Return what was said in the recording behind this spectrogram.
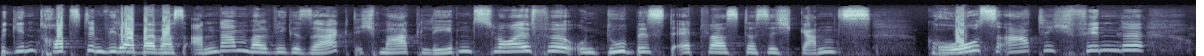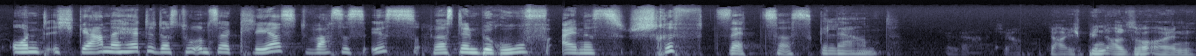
beginne trotzdem wieder bei was anderem, weil wie gesagt, ich mag Lebensläufe und du bist etwas, das ich ganz großartig finde und ich gerne hätte, dass du uns erklärst, was es ist. Du hast den Beruf eines Schriftsetzers gelernt. Ja, ich bin also ein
